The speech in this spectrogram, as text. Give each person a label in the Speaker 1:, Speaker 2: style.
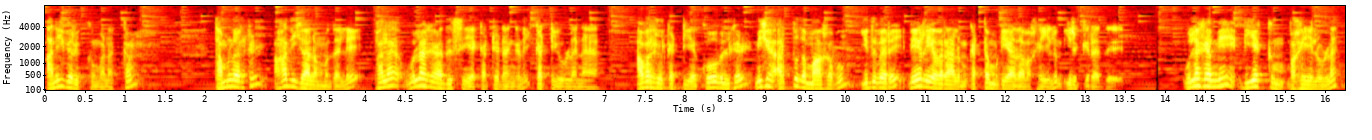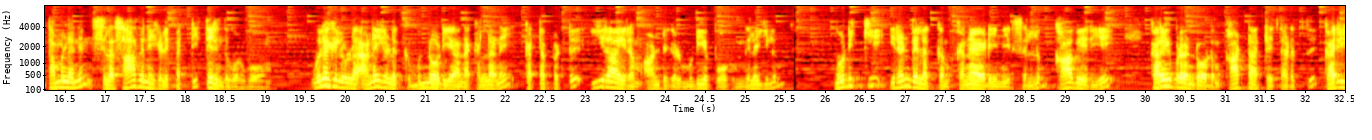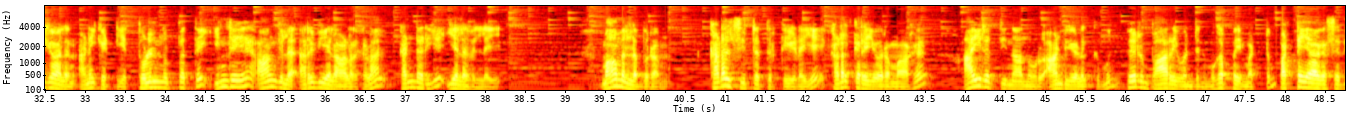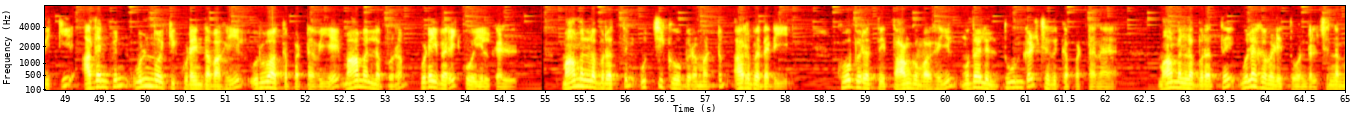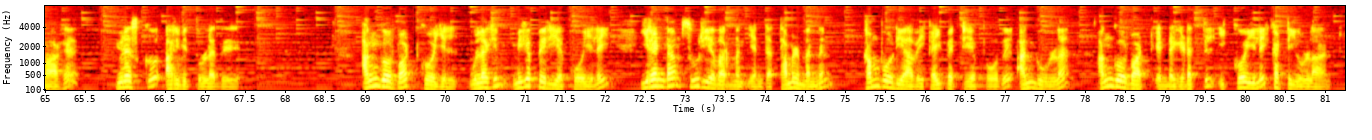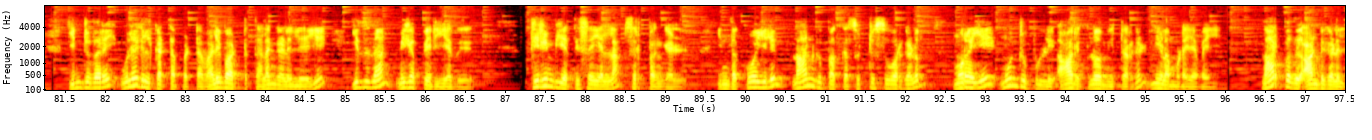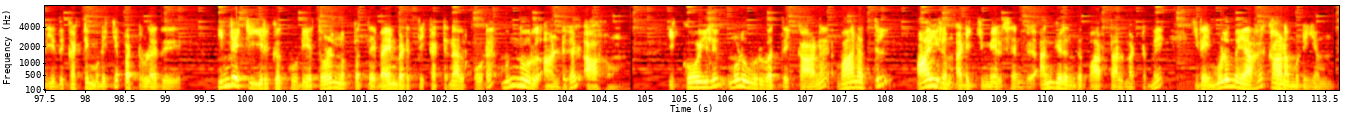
Speaker 1: அனைவருக்கும் வணக்கம். தமிழர்கள் ஆதிகாலம் முதலே பல உலக அதிசய கட்டிடங்களை கட்டியுள்ளனர். அவர்கள் கட்டிய கோவில்கள் மிக அற்புதமாகவும் இதுவரை வேறு எவராலும் கட்ட முடியாத வகையிலும் இருக்கிறது. உலகமே வியக்கும் வகையிலுள்ள தமிழனின் சில சாதனைகளை பற்றி தெரிந்து கொள்வோம். உலகிலுள்ள அணைகளுக்கு முன்னோடியான கல்லணை கட்டப்பட்டு ஈராயிரம் ஆண்டுகள் முடிய போகும் நிலையிலும் நொடிக்கு இரண்டு இலக்கம் கன அடி நீர் செல்லும் காவேரியை கரைபுரண்டோடும் காட்டாற்றை தடுத்து கரிகாலன் அணை கட்டிய தொழில்நுட்பத்தை இன்றைய ஆங்கில அறிவியலாளர்களால் கண்டறிய இயலவில்லை. மாமல்லபுரம் கடல் சீற்றத்திற்கு இடையே கடற்கரையோரமாக ஆயிரத்தி நானூறு ஆண்டுகளுக்கு முன் பெரும் பாறை ஒன்றின் முகப்பை மட்டும் பட்டையாக செதுக்கி அதன்பின் உள்நோக்கி குடைந்த வகையில் உருவாக்கப்பட்டவையே மாமல்லபுரம் குடைவரை கோயில்கள். மாமல்லபுரத்தின் உச்சி கோபுரம் மட்டும் அறுபதடி கோபுரத்தை தாங்கும் வகையில் முதலில் தூண்கள் செதுக்கப்பட்டன. மாமல்லபுரத்தை உலக வழி தோன்றல் சின்னமாக யுனெஸ்கோ அறிவித்துள்ளது. அங்கோர்வாட் கோயில் உலகின் மிகப்பெரிய கோயிலை இரண்டாம் சூரியவர்மன் என்ற தமிழ் மன்னன் கம்போடியாவை கைப்பற்றிய போது அங்கு உள்ள அங்கோர்வாட் என்ற இடத்தில் இக்கோயிலை கட்டியுள்ளான். இன்று வரை உலகில் கட்டப்பட்ட வழிபாட்டு தலங்களிலேயே இதுதான் மிகப்பெரியது. திரும்பிய திசையெல்லாம் சிற்பங்கள். இந்த கோயிலின் நான்கு பக்க சுற்றுச்சுவர்களும் முறையே மூன்று புள்ளி ஆறு கிலோமீட்டர்கள் நீளமுடையவை. நாற்பது ஆண்டுகளில் இது கட்டி முடிக்கப்பட்டுள்ளது. இன்றைக்கு இருக்கக்கூடிய தொழில்நுட்பத்தை பயன்படுத்தி கட்டினால் கூட முன்னூறு ஆண்டுகள் ஆகும். இக்கோயிலின் முழு உருவத்தை காண வானத்தில் ஆயிரம் அடிக்கு மேல் சென்று அங்கிருந்து பார்த்தால் மட்டுமே இதை முழுமையாக காண முடியும்.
